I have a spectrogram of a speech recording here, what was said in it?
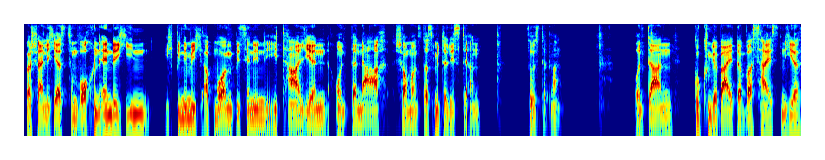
wahrscheinlich erst zum Wochenende hin ich bin nämlich ab morgen ein bisschen in Italien und danach schauen wir uns das mit der Liste an. So ist der Plan. Und dann gucken wir weiter. Was heißt denn hier,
